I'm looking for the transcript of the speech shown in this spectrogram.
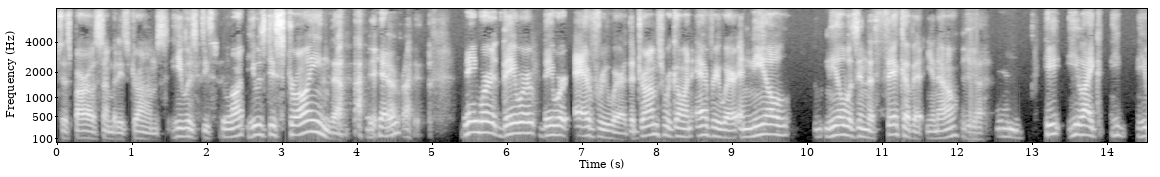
just borrow somebody's drums. He was destroying he was destroying them. Okay? yeah, right. They were they were they were everywhere. The drums were going everywhere and Neil Neil was in the thick of it, you know? Yeah. And he he like he he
